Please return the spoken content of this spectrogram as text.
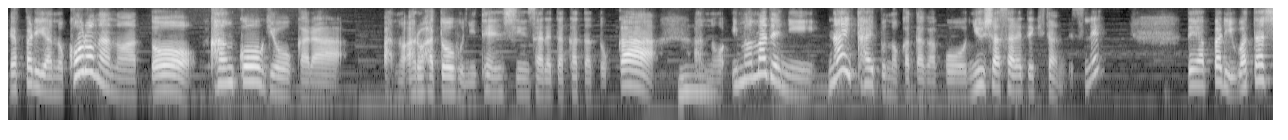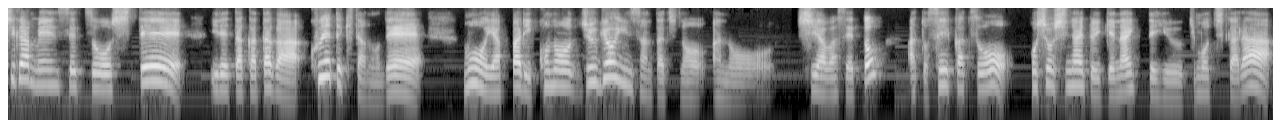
やっぱりあのコロナの後観光業からあのアロハ豆腐に転身された方とか、うん、あの今までにないタイプの方がこう入社されてきたんですね。でやっぱり私が面接をして入れた方が増えてきたのでもうやっぱりこの従業員さんたちのあの幸せとあと生活を保障しないといけないっていう気持ちから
